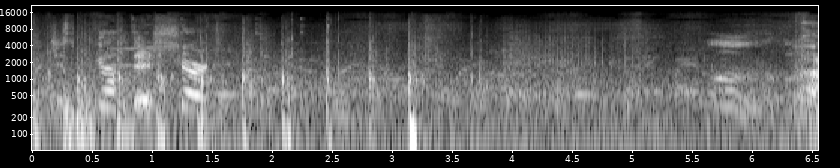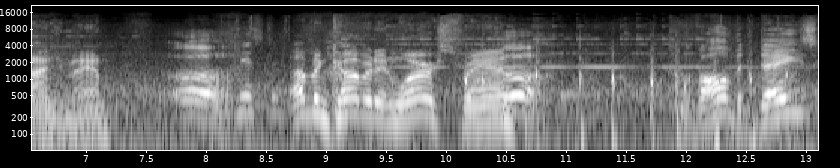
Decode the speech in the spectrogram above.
I just got this shirt. Behind you, ma'am. Mister. I've been covered in worse, friend. Ugh. Of all the days,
